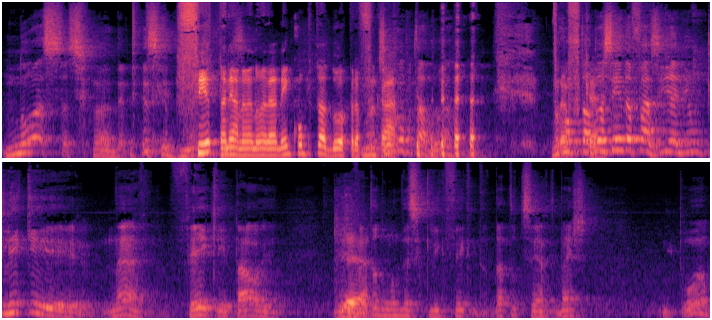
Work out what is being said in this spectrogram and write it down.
Nossa senhora, deve ter sido. Fita, né? Não, não era nem computador para ficar. Não tinha computador. no computador ficar. você ainda fazia ali um clique, né? Fake e tal. E, E é. todo mundo nesse clique fake, dá tudo certo. Mas, pô...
